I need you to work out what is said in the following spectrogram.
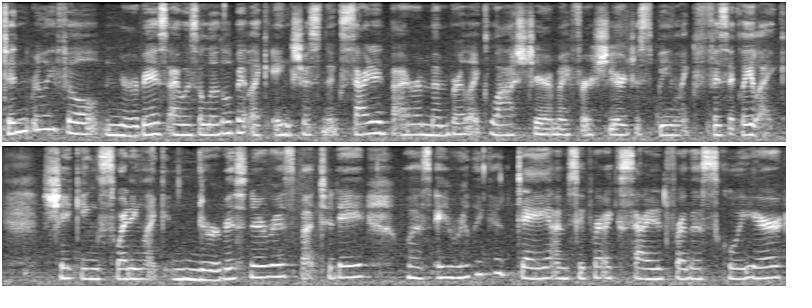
didn't really feel nervous. I was a little bit like anxious and excited, but I remember like last year, my first year, just being like physically like shaking, sweating, like nervous, nervous. But today was a really good day. I'm super excited for this school year.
